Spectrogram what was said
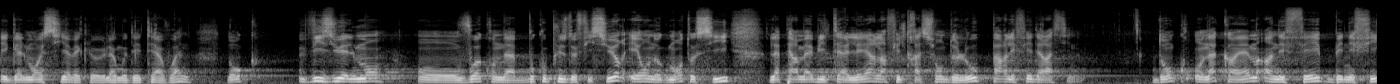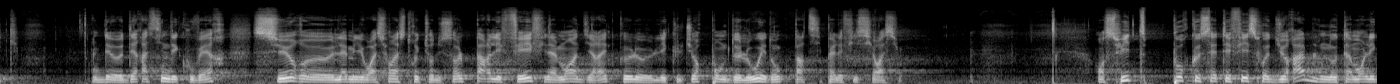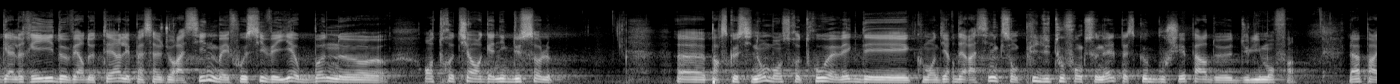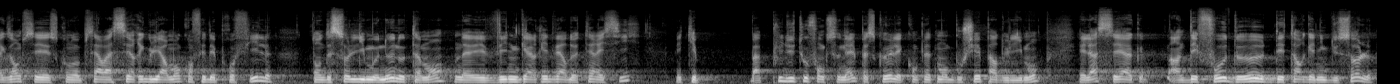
également aussi avec la modalité avoine. Donc visuellement, on voit qu'on a beaucoup plus de fissures et on augmente aussi la perméabilité à l'air, l'infiltration de l'eau par l'effet des racines. Donc on a quand même un effet bénéfique des racines découvertes sur euh, l'amélioration de la structure du sol par l'effet finalement indirect que les cultures pompent de l'eau et donc participent à la fissuration. Ensuite, pour que cet effet soit durable, notamment les galeries de vers de terre, les passages de racines, bah, il faut aussi veiller au bon euh, entretien organique du sol. Euh, parce que sinon, bon, on se retrouve avec des, comment dire, racines qui sont plus du tout fonctionnelles parce que bouchées par du limon fin. Là, par exemple, c'est ce qu'on observe assez régulièrement quand on fait des profils dans des sols limoneux notamment. On avait une galerie de vers de terre ici, mais qui est plus du tout fonctionnelle parce qu'elle est complètement bouchée par du limon. Et là, c'est un défaut d'état organique du sol.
